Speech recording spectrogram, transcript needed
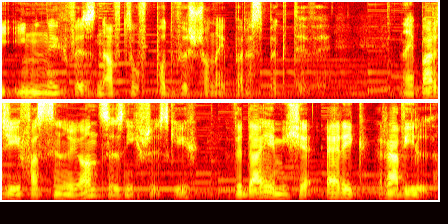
i innych wyznawców podwyższonej perspektywy. Najbardziej fascynujący z nich wszystkich wydaje mi się Eric Raville.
